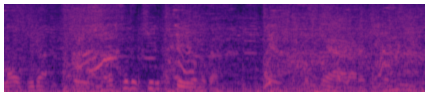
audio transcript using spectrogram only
の札ここで切るっていうのかやられたね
